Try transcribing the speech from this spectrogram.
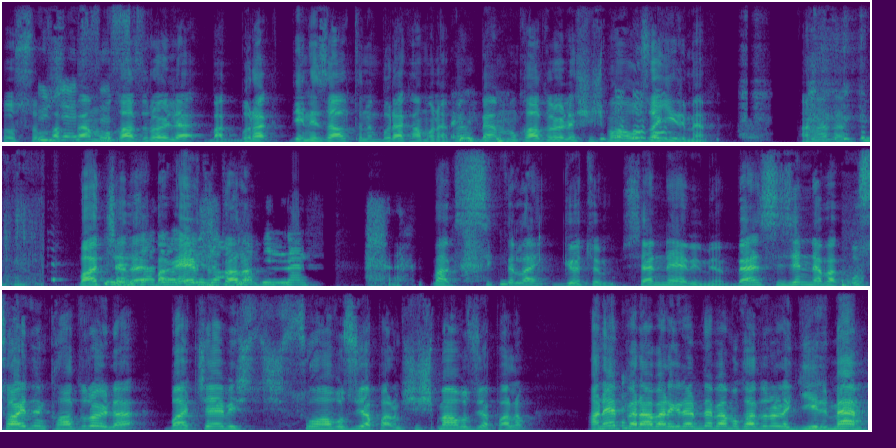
Dostum bak ben bu Ücretsiz. kadroyla bak bırak denizaltını bırak amına koyayım. Ben bu kadroyla şişme havuza girmem. Anladın? Bahçede bak ev tutalım. Bak siktir lan götüm. Sen neye bilmiyorsun? Ben sizinle bak bu saydığın kadroyla bahçeye bir su havuzu yapalım. Şişme havuz yapalım. Hani hep beraber girelim de ben bu kadroyla girmem.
